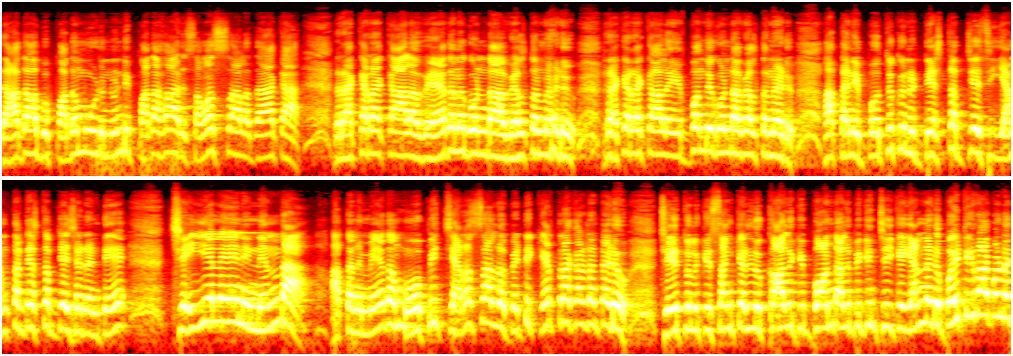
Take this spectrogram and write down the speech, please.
దాదాపు పదమూడు నుండి పదహారు సంవత్సరాల దాకా రకరకాల వేదన గుండా వెళ్తున్నాడు. రకరకాల ఇబ్బంది గుండా వెళ్తున్నాడు. అతని బతుకును డిస్టర్బ్ చేసి ఎంత డిస్టర్బ్ చేశాడంటే చెయ్యలేని నింద అతని మీద మోపి చెరసాల్లో పెట్టి కీర్తనకారుడు అంటాడు. చేతులకి సంకెళ్ళు కాలుకి బాండాలు బిగించి ఇక ఎన్నడు బయటికి రాకుండా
